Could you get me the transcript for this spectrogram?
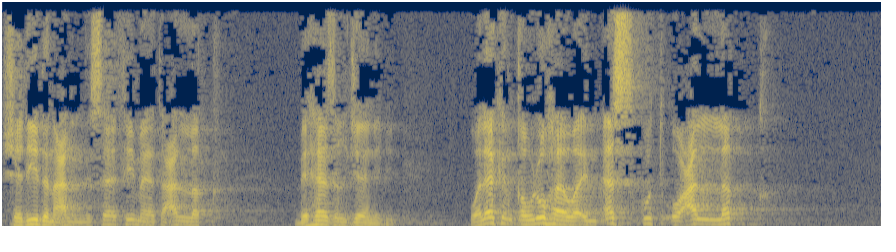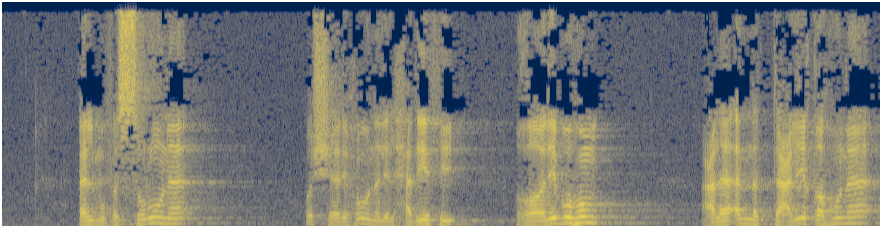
شديدا على النساء فيما يتعلق بهذا الجانب. ولكن قولها وإن أسكت أعلق المفسرون والشارحون للحديث غالبهم على أن التعليق هنا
